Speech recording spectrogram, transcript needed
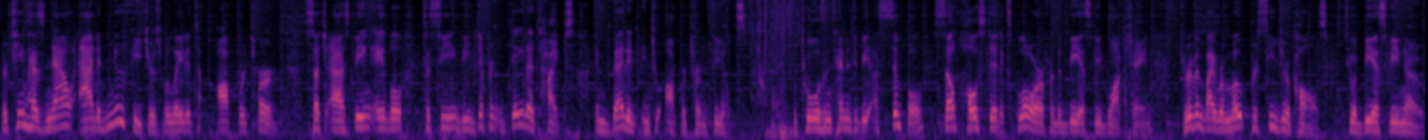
their team has now added new features related to op return, such as being able to see the different data types embedded into op return fields. The tool is intended to be a simple, self-hosted explorer for the BSV blockchain, driven by remote procedure calls to a BSV node.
